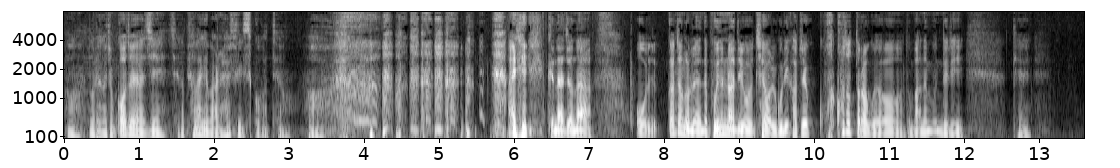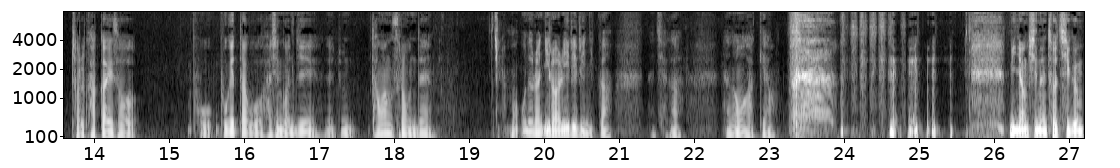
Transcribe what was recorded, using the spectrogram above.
어, 노래가 좀 꺼져야지 제가 편하게 말을 할 수 있을 것 같아요. 어. 아니, 그나저나, 어, 깜짝 놀랐는데, 보이는 라디오 제 얼굴이 갑자기 확 커졌더라고요. 또 많은 분들이 이렇게 저를 가까이서 보, 보겠다고 하신 건지 좀 당황스러운데, 뭐, 오늘은 1월 1일이니까 제가 넘어갈게요. 민영 씨는 저 지금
